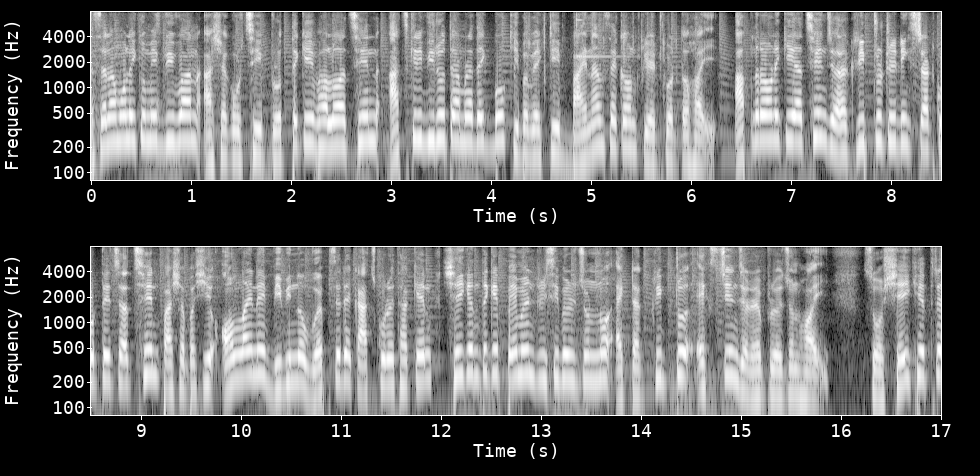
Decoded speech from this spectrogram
আসসালামু আলাইকুম এভরিওয়ান, আশা করছি প্রত্যেকেই ভালো আছেন। আজকের ভিডিওতে আমরা দেখব কীভাবে একটি বাইন্যান্স অ্যাকাউন্ট ক্রিয়েট করতে হয়। আপনারা অনেকেই আছেন যারা ক্রিপ্টো ট্রেডিং স্টার্ট করতে চাচ্ছেন, পাশাপাশি অনলাইনে বিভিন্ন ওয়েবসাইটে কাজ করে থাকেন, সেইখান থেকে পেমেন্ট রিসিভের জন্য একটা ক্রিপ্টো এক্সচেঞ্জারের প্রয়োজন হয়। সো সেই ক্ষেত্রে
